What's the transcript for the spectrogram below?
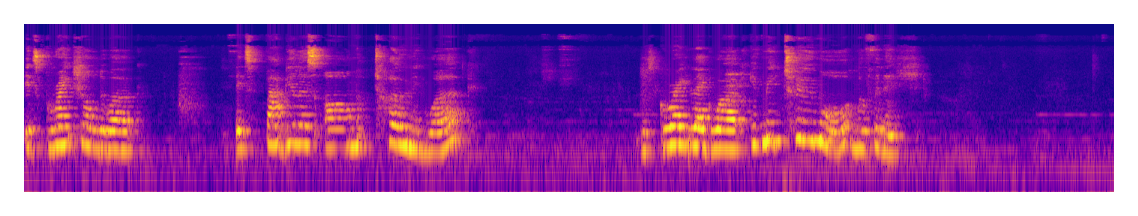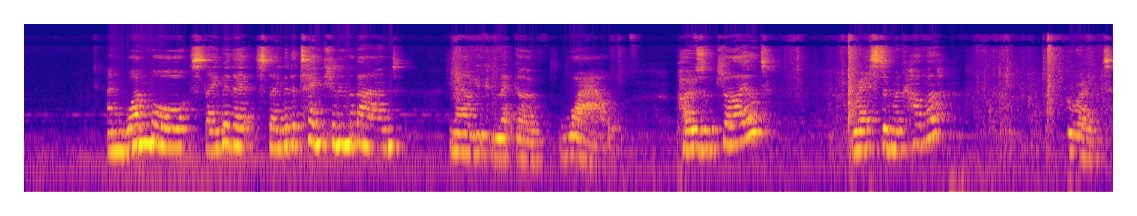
It's great shoulder work. It's fabulous arm toning work. It's great leg work. Give me two more and we'll finish. And one more, stay with it, stay with the tension in the band. Now you can let go. Wow. Pose of a child, rest and recover. Great.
